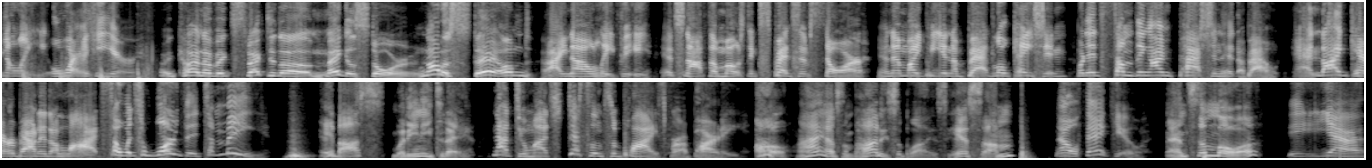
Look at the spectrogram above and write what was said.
Finally, we're here. I kind of expected a mega store, not a stand. I know, Leafy. It's not the most expensive store, and it might be in a bad location, but it's something I'm passionate about. And I care about it a lot, so it's worth it to me. Hey, boss. What do you need today? Not too much, just some supplies for a party. Oh, I have some party supplies. Here's some. No, thank you. And some more. Y- yeah,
